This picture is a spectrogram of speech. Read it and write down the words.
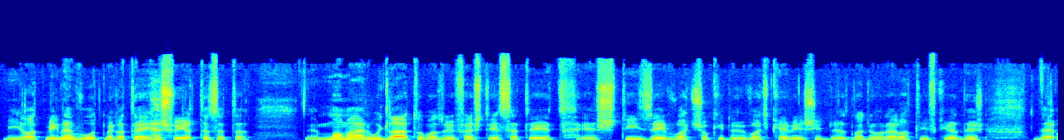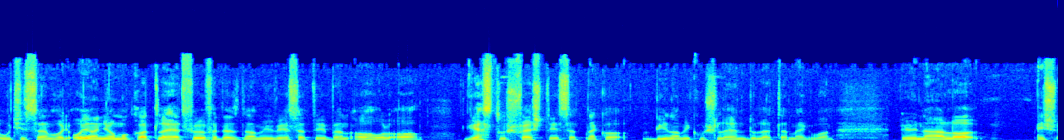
miatt, még nem volt meg a teljes vértezete. Ma már úgy látom az ő festészetét, és tíz év vagy sok idő, vagy kevés idő, ez nagyon relatív kérdés, de úgy hiszem, hogy olyan nyomokat lehet felfedezni a művészetében, ahol a gesztus festészetnek a dinamikus lendülete megvan. Őnála és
